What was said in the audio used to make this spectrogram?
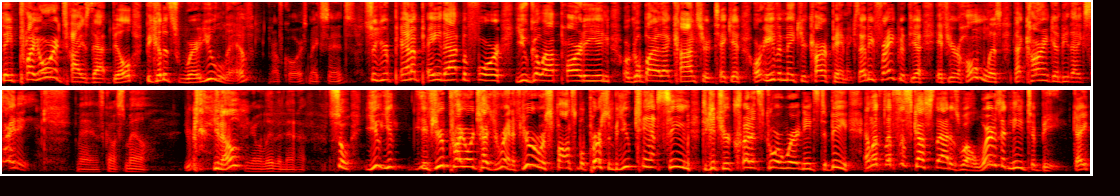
They prioritize that bill because it's where you live. Of course, makes sense. So you're gonna pay that before you go out partying or go buy that concert ticket or even make your car payment. Because I'll be frank with you, if you're homeless, that car ain't gonna be that exciting. Man, it's gonna smell. You know? You're gonna live in that. So you you if you prioritize your rent, if you're a responsible person, but you can't seem to get your credit score where it needs to be, and let's let's discuss that as well. Where does it need to be? Okay.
